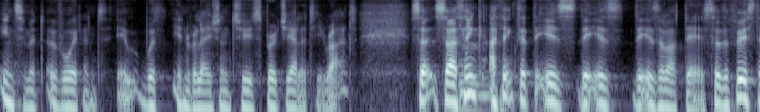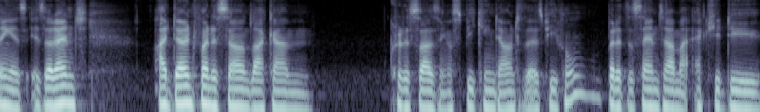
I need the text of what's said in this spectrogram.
intimate avoidant eh, with in relation to spirituality right so so i think mm. i think that there is there is there is a lot there so the first thing is is i don't i don't want to sound like i'm criticizing or speaking down to those people but at the same time i actually do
